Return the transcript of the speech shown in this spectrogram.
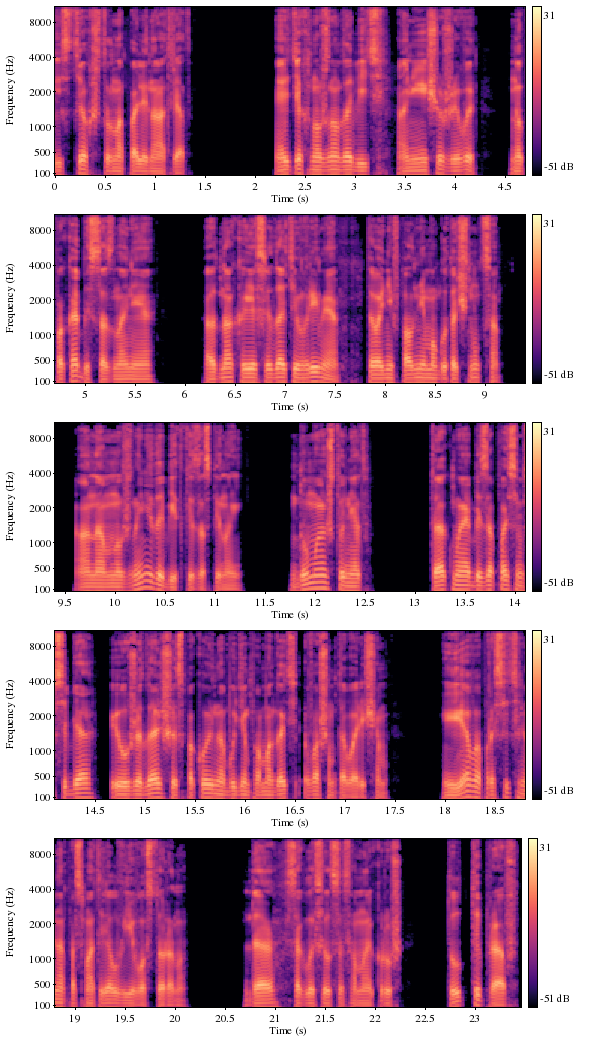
из тех, что напали на отряд. Этих нужно добить, они еще живы, но пока без сознания. Однако, если дать им время, то они вполне могут очнуться. А нам нужны недобитки за спиной? Думаю, что нет. Так мы обезопасим себя и уже дальше спокойно будем помогать вашим товарищам. И я вопросительно посмотрел в его сторону. «Да», — согласился со мной Круш, — «тут ты прав».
